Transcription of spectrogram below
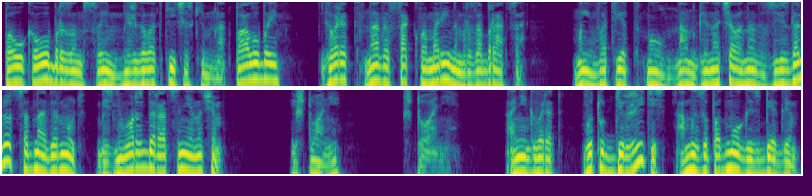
паукообразом своим межгалактическим над палубой. Говорят, надо с аквамарином разобраться. Мы им в ответ, мол, нам для начала надо звездолет со дна вернуть, без него разбираться не на чем. И что они? Что они? Они говорят, вы тут держитесь, а мы за подмогой сбегаем,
